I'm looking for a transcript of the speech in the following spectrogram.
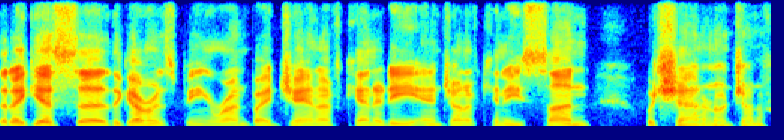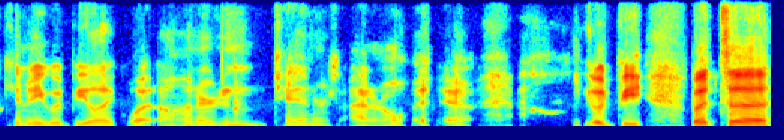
that I guess uh, the government's being run by John F. Kennedy and John F. Kennedy's son, which I don't know, John F. Kennedy would be like, what, 110 or I don't know. What he would be. But uh,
